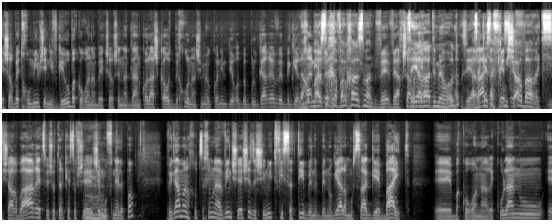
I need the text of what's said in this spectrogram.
יש הרבה תחומים שנפגעו בקורונה בהקשר של נדל"ן, כל ההשקעות בחו"ל, אנשים היו קונים דירות בבולגריה ובגרמניה. נכון, מה זה חבל לך על הזמן. ועכשיו... זה ירד מאוד, זה ירד, אז הכסף נשאר בארץ. נשאר בארץ, ויש יותר כסף שמופנה לפה. וגם אנחנו צריכים להבין שיש איזה שינוי תפיסתי בנוגע למושג אה, בית. אה, בקורונה. הרי כולנו, אה,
